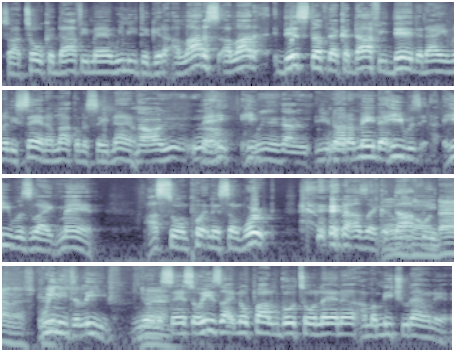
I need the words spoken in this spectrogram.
So I told Kadafi, man, we need to get out. a lot of a lot of this stuff that Kadafi did that I ain't really saying. I'm not gonna say now. No, you, you that know, he, he we ain't got You know what I mean? That he was he was like, man, I saw him putting in some work. and I was like, Yeah, it was Kadafi, going down in the we need to leave. You Yeah. understand? So he's like, no problem, go to Atlanta. I'm gonna meet you down there.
